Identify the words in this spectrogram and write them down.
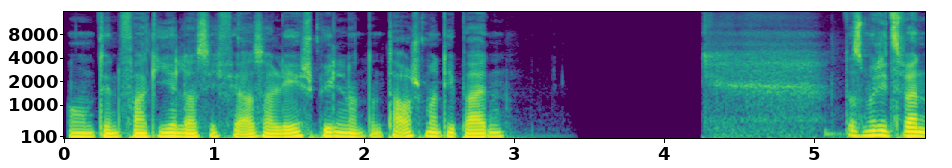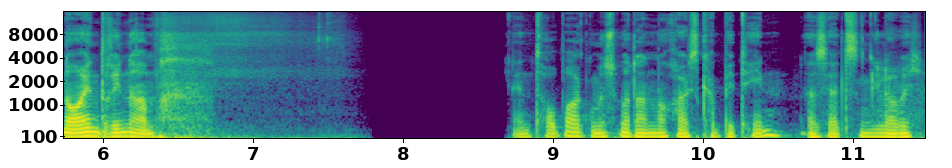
Und den Fagir lasse ich für Azaleh spielen und dann tauschen wir die beiden. Dass wir die zwei neuen drin haben. Den Tobak müssen wir dann noch als Kapitän ersetzen, glaube ich.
